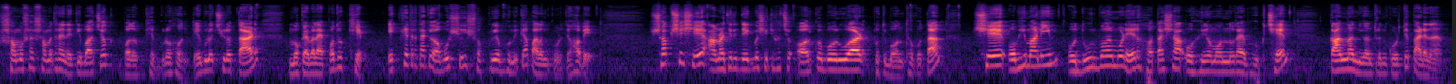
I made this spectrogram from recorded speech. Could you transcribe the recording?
সমস্যার সমাধানে নেতিবাচক পদক্ষেপ গ্রহণ, এগুলো ছিল তার মোকাবেলায় পদক্ষেপ। এক্ষেত্রে তাকে অবশ্যই সক্রিয় ভূমিকা পালন করতে হবে। সবশেষে আমরা যেটি দেখব সেটি হচ্ছে অর্ক বড়ুয়ার প্রতিবন্ধকতা। সে অভিমানী ও দুর্বল মনের হতাশা ও হীনমন্যতায় ভুগছে, কান্না নিয়ন্ত্রণ করতে পারে না।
